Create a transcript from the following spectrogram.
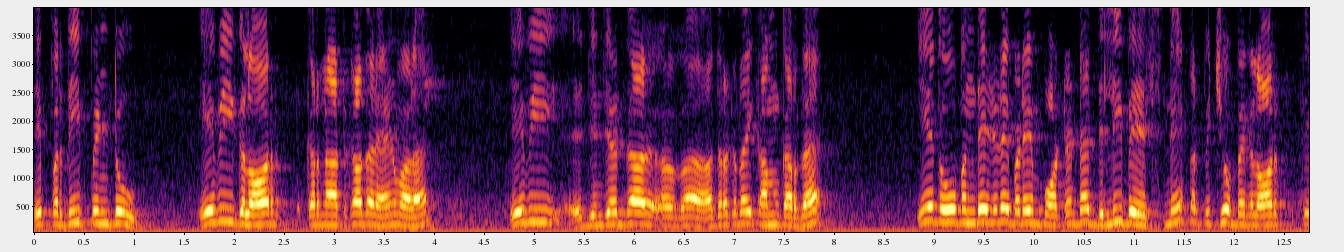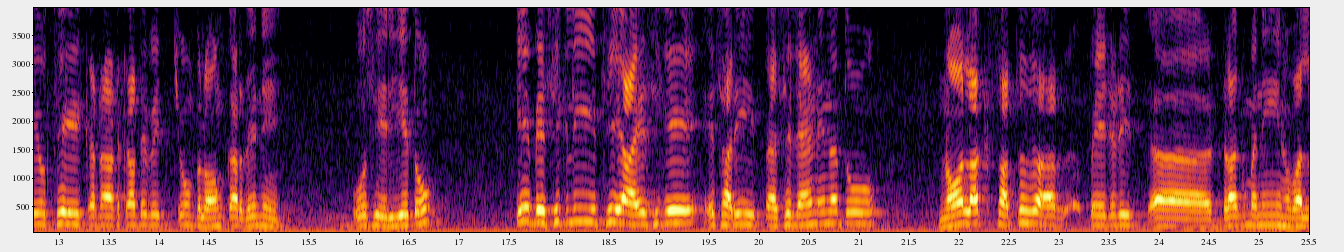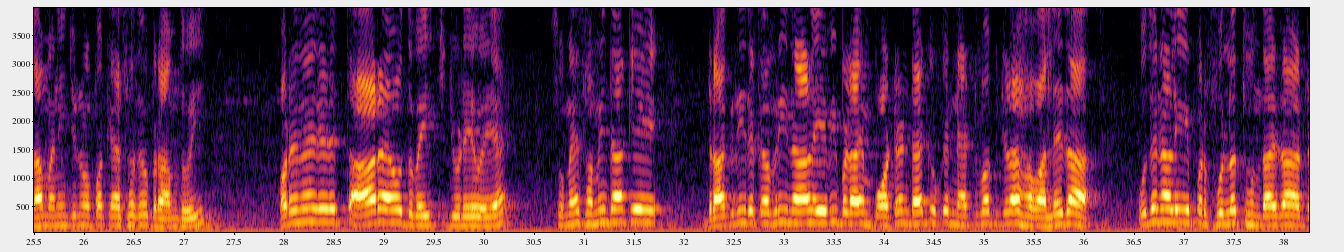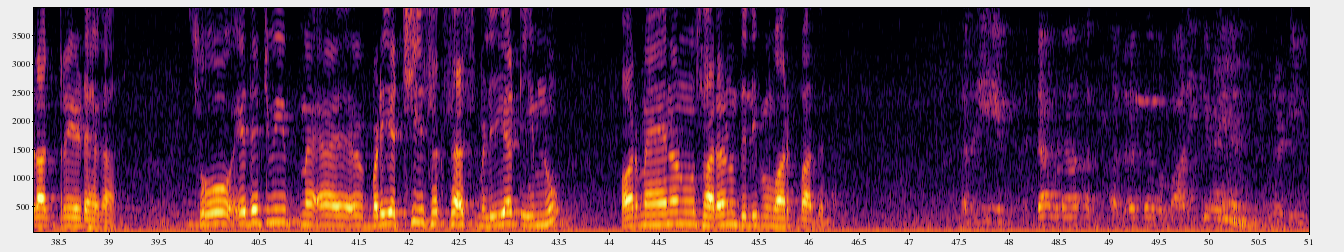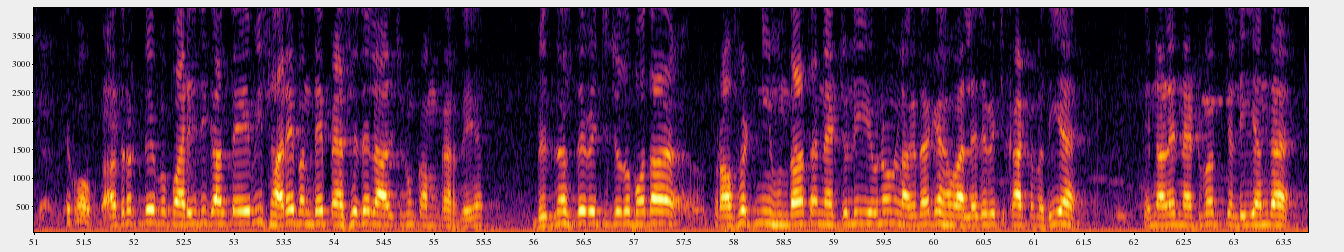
ਤੇ ਪ੍ਰਦੀਪ ਪਿੰਟੂ, ਇਹ ਵੀ ਗਲੌਰ, ਕਰਨਾਟਕਾ ਦਾ ਰਹਿਣ ਵਾਲਾ ਇਹ ਵੀ ਜਿੰਜਰ ਦਾ ਅਦਰਕ ਦਾ ਹੀ ਕੰਮ ਕਰਦਾ ਇਹ ਦੋ ਬੰਦੇ ਜਿਹੜੇ ਬੜੇ ਇੰਪੋਰਟੈਂਟ ਹੈ, ਦਿੱਲੀ ਬੇਸਡ ਨੇ, ਪਰ ਪਿੱਛੋਂ ਬੰਗਲੌਰ ਤੇ ਉੱਥੇ ਕਰਨਾਟਕਾ ਦੇ ਵਿੱਚੋਂ ਬਿਲੋਂਗ ਕਰਦੇ ਨੇ ਉਸ ਏਰੀਏ ਤੋਂ। ਇਹ ਬੇਸਿਕਲੀ ਇੱਥੇ ਆਏ ਸੀਗੇ, ਇਹ ਸਾਰੀ ਪੈਸੇ ਲੈਣ। ਇਹਨਾਂ ਤੋਂ 9 ਲੱਖ 7 ਹਜ਼ਾਰ ਰੁਪਏ ਜਿਹੜੀ ਡਰਗ ਮਨੀ ਹਵਾਲਾ ਮਨੀ ਜਿਹਨੂੰ ਆਪਾਂ ਕਹਿ ਸਕਦੇ ਹੋ, ਬਰਾਮਦ ਹੋਈ। ਔਰ ਇਹਨਾਂ ਦੇ ਜਿਹੜੇ ਤਾਰ ਹੈ ਉਹ ਦੁਬਈ 'ਚ ਜੁੜੇ ਹੋਏ ਆ। ਸੋ ਮੈਂ ਸਮਝਦਾ ਕਿ ਡਰਗ ਦੀ ਰਿਕਵਰੀ ਨਾਲ ਇਹ ਵੀ ਬੜਾ ਇੰਪੋਰਟੈਂਟ ਹੈ ਕਿਉਂਕਿ ਨੈਟਵਰਕ ਜਿਹੜਾ ਹਵਾਲੇ ਦਾ ਉਹਦੇ ਨਾਲ ਹੀ ਇਹ ਪ੍ਰਫੁੱਲਤ ਹੁੰਦਾ ਜਿਹੜਾ ਡਰਗ ਟ੍ਰੇਡ ਹੈਗਾ। ਸੋ ਇਹਦੇ 'ਚ ਵੀ ਬੜੀ ਅੱਛੀ ਸਕਸੈਸ ਮਿਲੀ ਹੈ ਟੀਮ ਨੂੰ। ਔਰ ਮੈਂ ਇਹਨਾਂ ਨੂੰ ਸਾਰਿਆਂ ਨੂੰ ਦਿੱਲੀ ਮੁਬਾਰਕਬਾਦ ਦਿੰਦਾ। ਸਰ ਇਹ ਐਡਾ ਬੜਾ ਅਦ- ਅਦਰਕ ਦਾ ਵਪਾਰੀ ਕਿਵੇਂ ਇਸ ਪੂਰੇ ਡੀਲ ਚ ਆ? ਗਿਆ ਦੇਖੋ ਅਦਰਕ ਦੇ ਵਪਾਰੀ ਦੀ ਗੱਲ ਤੇ ਇਹ ਵੀ ਸਾਰੇ ਬੰਦੇ ਪੈਸੇ ਦੇ ਲਾਲਚ ਨੂੰ ਕੰਮ ਕਰਦੇ ਆ। ਬਿਜ਼ਨਸ ਦੇ ਵਿੱਚ ਜਦੋਂ ਬਹੁਤਾ ਪ੍ਰੋਫਿਟ ਨਹੀਂ ਹੁੰਦਾ ਤਾਂ ਨੈਚੁਰਲੀ ਉਹਨਾਂ ਨੂੰ ਲੱਗਦਾ ਕਿ ਹਵਾਲੇ ਦੇ ਵਿੱਚ ਘੱਟ ਵਧੀਆ ਹੈ ਤੇ ਨਾਲੇ ਨੈਟਵਰਕ ਚੱਲੀ ਜਾਂਦਾ ਹੈ।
